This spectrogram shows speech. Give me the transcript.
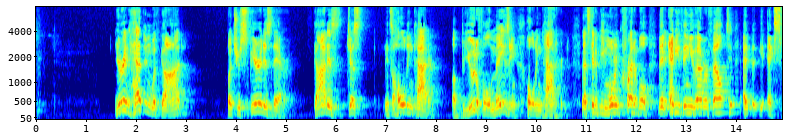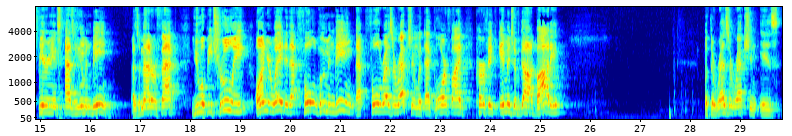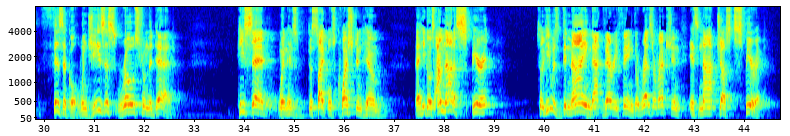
You're in heaven with God, but your spirit is there. God is just, it's a holding pattern, a beautiful, amazing holding pattern. That's going to be more incredible than anything you've ever felt, experienced as a human being. As a matter of fact, you will be truly on your way to that full human being, that full resurrection with that glorified, perfect image of God body. But the resurrection is physical. When Jesus rose from the dead, he said, when his disciples questioned him, that he goes, I'm not a spirit. So he was denying that very thing. The resurrection is not just spirit.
